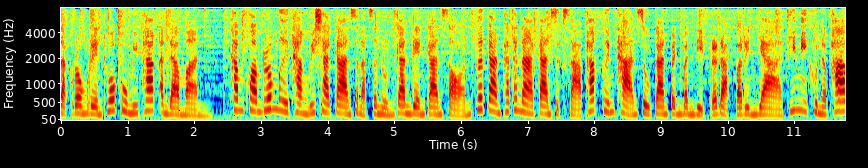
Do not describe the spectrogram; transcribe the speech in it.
จากโรงเรียนทั่วภูมิภาคอันดามัน ทำความร่วมมือทางวิชาการสนับสนุนการเรียนการสอน เพื่อการพัฒนาการศึกษาภาคพื้นฐานสู่การเป็นบัณฑิตระดับปริญญาที่มีคุณภาพ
